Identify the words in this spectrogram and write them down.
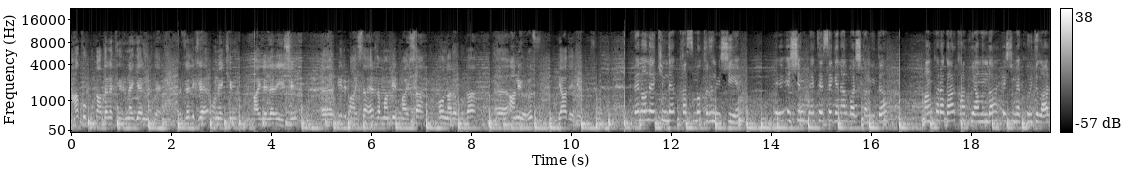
hak, hukuk, adalet yerine gelmedi. Özellikle 10 Ekim aileleri için e, 1 Mayıs'ta her zaman 1 Mayıs'ta onları burada e, anıyoruz, yad ediyoruz. Ben 10 Ekim'de Kasım Otur'un eşiyim. E, Eşim BTS Genel Başkanıydı. Ankara Gar katliamında eşime kıydılar.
